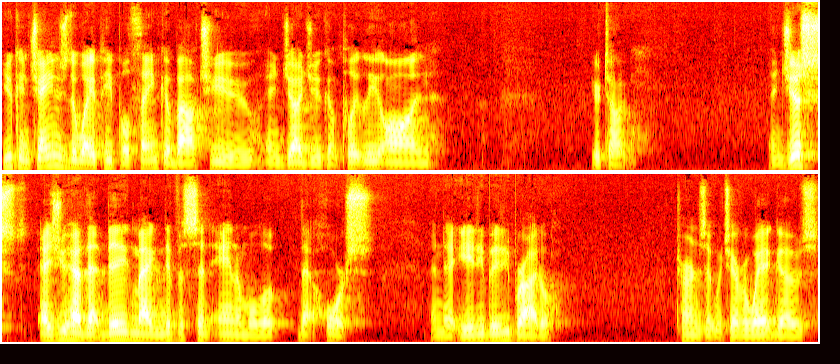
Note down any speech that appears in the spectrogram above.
you can change the way people think about you and judge you completely on your tongue. And just as you have that big, magnificent animal, that horse, and that itty bitty bridle turns it whichever way it goes,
